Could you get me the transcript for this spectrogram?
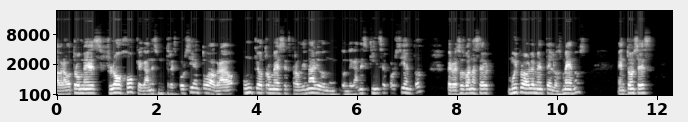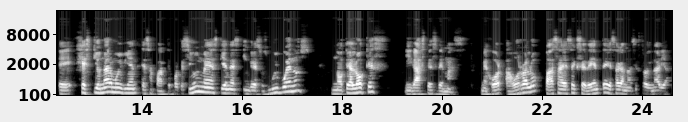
Habrá otro mes flojo que ganes un 3%, habrá un que otro mes extraordinario donde, ganes 15%, pero esos van a ser muy probablemente los menos. Entonces, eh, gestionar muy bien esa parte, porque si un mes tienes ingresos muy buenos, no te aloques y gastes de más. Mejor ahórralo, pasa ese excedente, esa ganancia extraordinaria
